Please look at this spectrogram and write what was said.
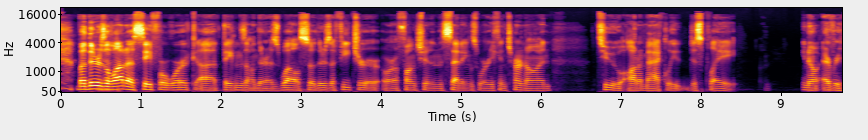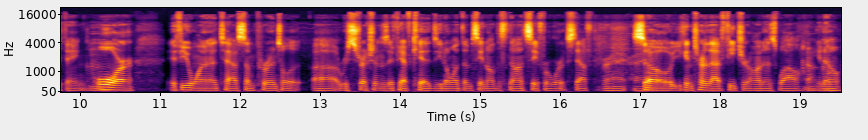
but there's a lot of safe for work uh, things on there as well. So there's a feature or a function in the settings where you can turn on to automatically display, you know, everything. Or if you wanted to have some parental uh, restrictions, if you have kids, you don't want them seeing all this non-safe for work stuff. Right. right. So you can turn that feature on as well. Oh, you know,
